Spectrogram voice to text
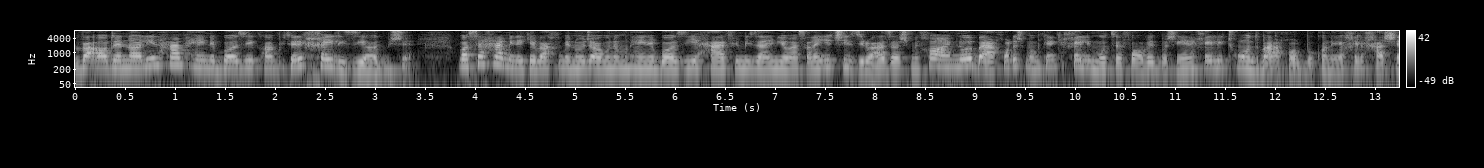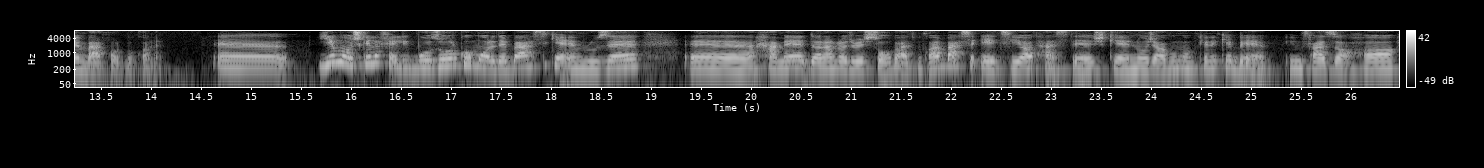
و آدرنالین هم حین بازی کامپیوتری خیلی زیاد میشه. واسه همینه که وقتی به نوجوانمون حین بازی حرفی می‌زنیم یا مثلا یه چیزی رو ازش می‌خوایم نوع برخوردش ممکنه که خیلی متفاوت باشه یعنی خیلی تند برخورد بکنه یا خیلی خشن برخورد بکنه. یه مشکل خیلی بزرگ و مورد بحثی که امروزه همه دارن راجبش صحبت می‌کنن بحث اعتیاد هستش که نوجوان ممکنه که به این فضاها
